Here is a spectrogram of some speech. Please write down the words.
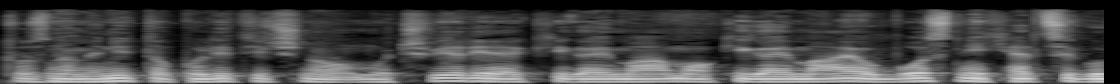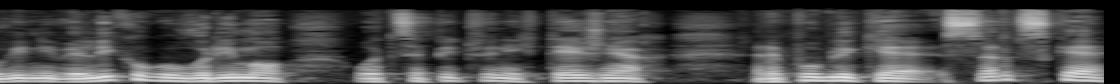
To znamenito politično močvirje, ki ga imamo, ki ga imajo v Bosni in Hercegovini, veliko govorimo o odcepitvenih težnjah Republike Srpske.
